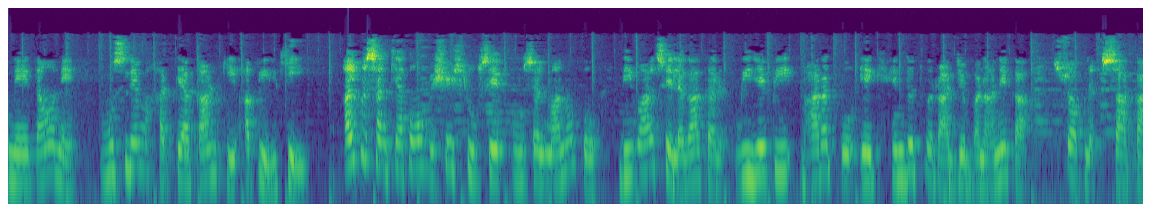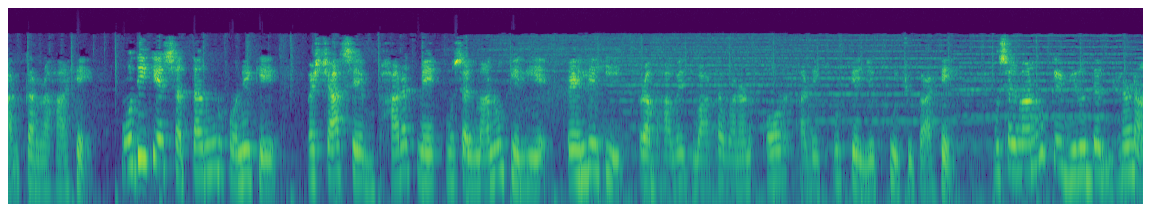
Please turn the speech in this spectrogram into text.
نیتاؤں نے مسلم ہتیا کانڈ کی اپیل کی۔ الپ سنکھیکوں وشیش روپ سے مسلمانوں کو دیوار سے لگا کر بی جے پی، بھارت کو ایک ہندوتو راجیہ بنانے کا سوپن ساکار کر رہا ہے۔ مودی کے ستاروڑ ہونے کے پشچات سے بھارت میں مسلمانوں کے لیے پہلے ہی پربھاوت واتاورن اور ادھک اتےجت ہو چکا ہے۔ مسلمانوں کے ورد گھرنا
